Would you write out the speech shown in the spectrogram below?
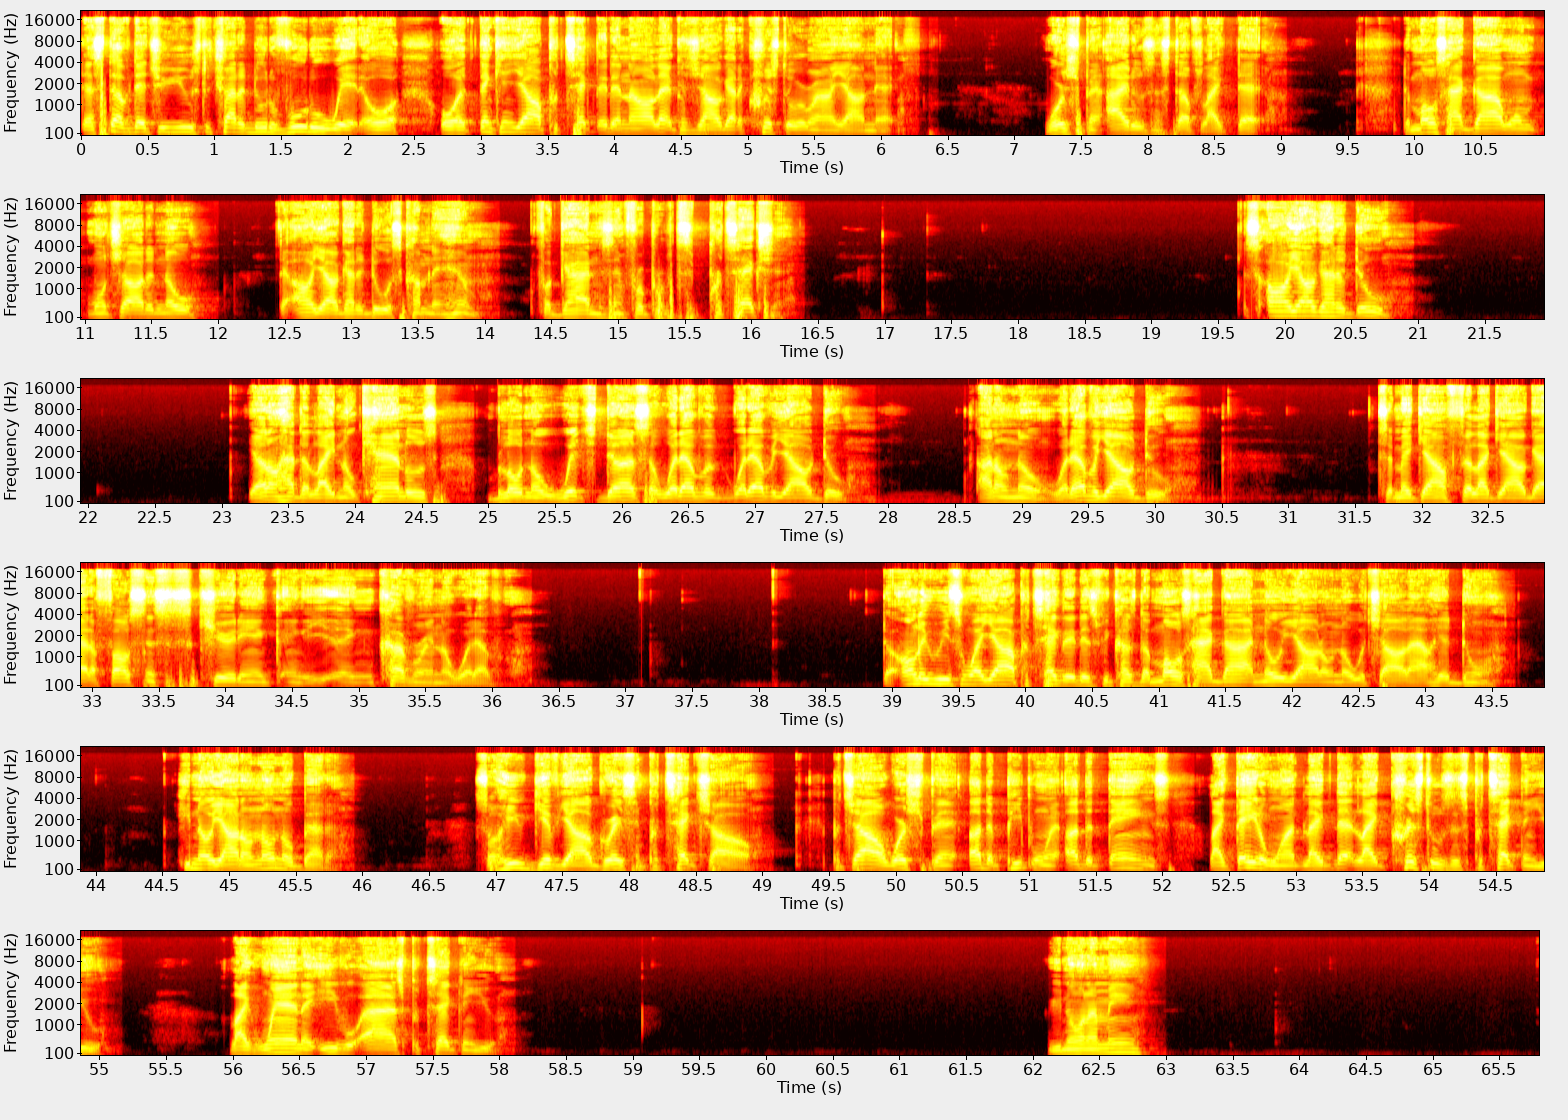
that stuff that you used to try to do the voodoo with or or thinking y'all protected and all that because y'all got a crystal around y'all neck. Worshiping idols and stuff like that. The Most High God want, want y'all to know that all y'all got to do is come to Him for guidance and for protection. That's all y'all got to do. Y'all don't have to light no candles, blow no witch dust or whatever, whatever y'all do. I don't know. Whatever y'all do to make y'all feel like y'all got a false sense of security and, and, and covering or whatever. The only reason why y'all protected is because the Most High God know y'all don't know what y'all out here doing. He know y'all don't know no better. So he give y'all grace and protect y'all. But y'all worshiping other people and other things like they the one, like that, like crystals is protecting you. Like when the evil eyes protecting you. You know what I mean?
